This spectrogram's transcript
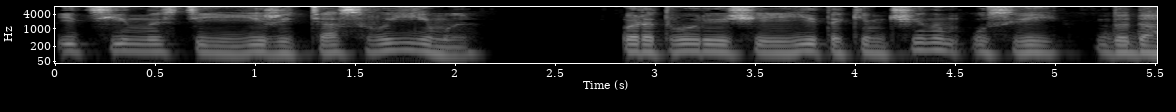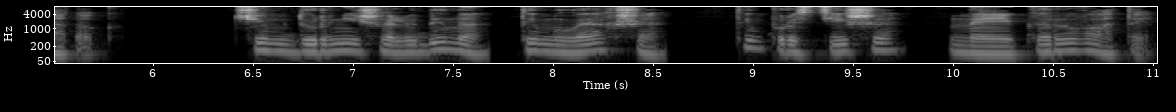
і цінності її життя своїми, перетворюючи її таким чином у свій додаток. Чим дурніша людина, тим легше, тим простіше нею керувати.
